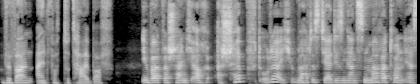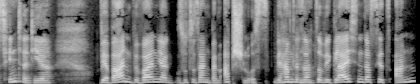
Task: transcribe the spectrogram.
Wir waren einfach total baff. Ihr wart wahrscheinlich auch erschöpft, oder? Ich, du hattest ja diesen ganzen Marathon erst hinter dir wir waren, wir waren ja sozusagen beim Abschluss. Wir haben genau. gesagt, so wir gleichen das jetzt an,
